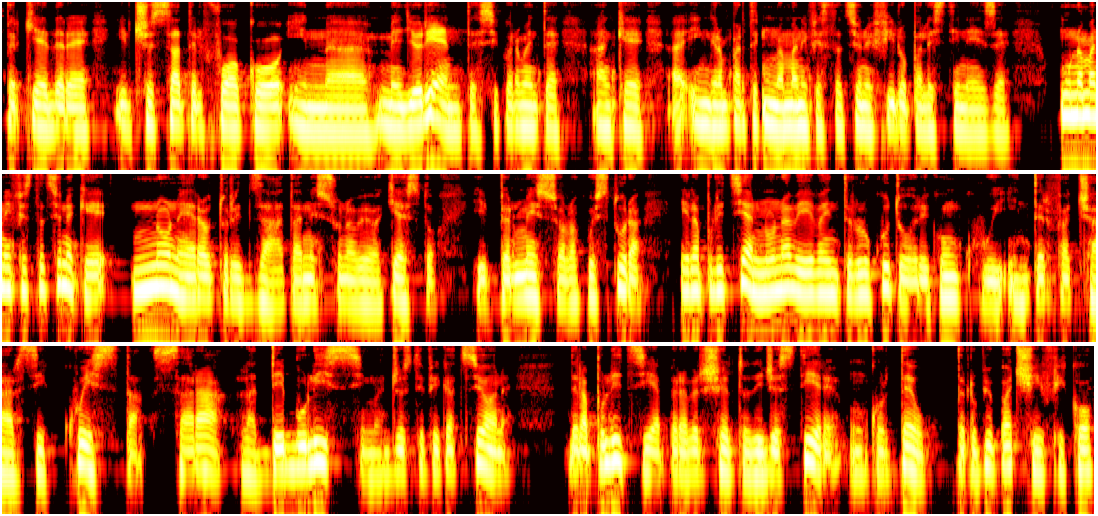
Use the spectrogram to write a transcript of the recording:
per chiedere il cessate il fuoco in uh, Medio Oriente, sicuramente anche uh, in gran parte una manifestazione filo-palestinese, una manifestazione che non era autorizzata, nessuno aveva chiesto il permesso alla questura e la polizia non aveva interlocutori con cui interfacciarsi questa sarà la debolissima giustificazione della polizia per aver scelto di gestire un corteo per lo più pacifico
